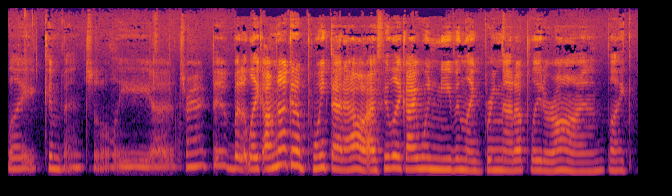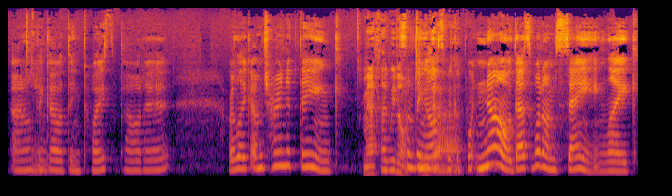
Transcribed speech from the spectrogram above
like conventionally attractive but like I'm not gonna point that out I feel like I wouldn't even like bring that up later on like I don't Yeah. think I would think twice about it or like I'm trying to think I mean, I feel like we don't something do else that. we could point. No, that's what I'm saying. Like,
